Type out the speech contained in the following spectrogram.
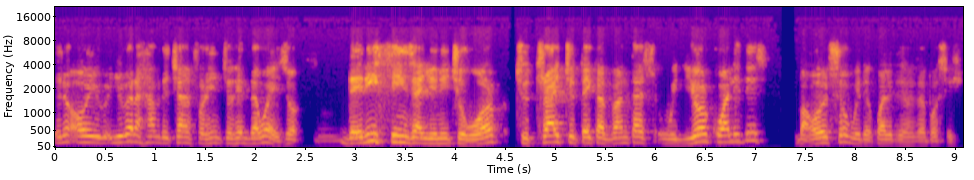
you know, or you're going to have the chance for him to hit the way. So there is things that you need to work to try to take advantage with your qualities, but also with the quality of the position.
